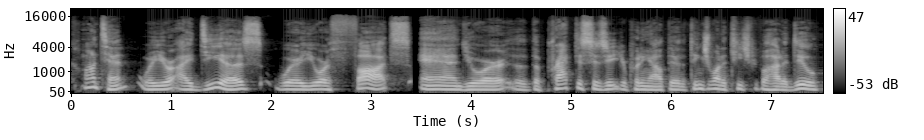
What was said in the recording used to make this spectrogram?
content, where your ideas, where your thoughts and your the practices that you're putting out there, the things you want to teach people how to do,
